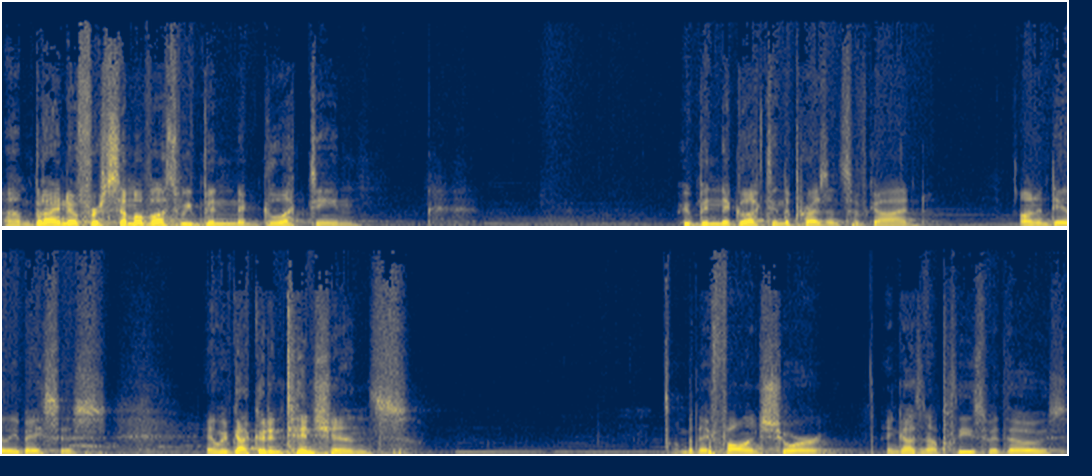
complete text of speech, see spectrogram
Um, but I know for some of us, we've been neglecting. We've been neglecting the presence of God on a daily basis. And we've got good intentions, but they've fallen short, and God's not pleased with those.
